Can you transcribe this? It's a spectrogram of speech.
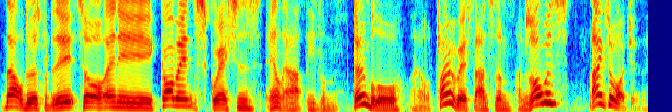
that'll do us for today. So any comments, questions, anything like that, leave them down below and I'll try my best to answer them. And as always, thanks for watching.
